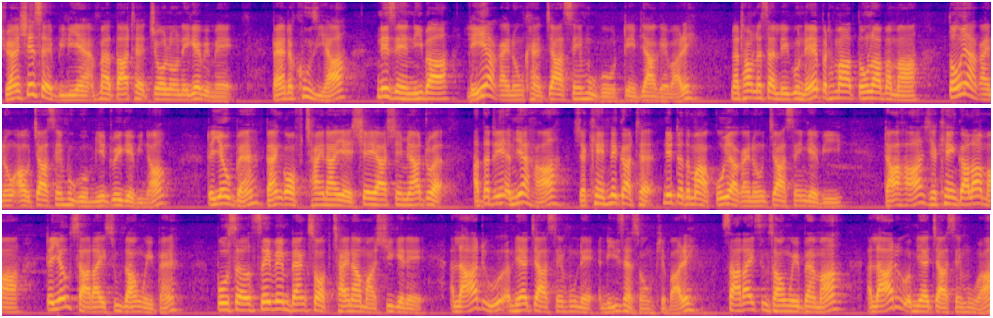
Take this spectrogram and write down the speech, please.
ယွမ်80ဘီလီယံအမှတ်သားထက်ကျော်လွန်နေခဲ့ပေမဲ့ဘဏ်တစ်ခုစီဟာနှစ်စဉ်နီးပါး400ခိုင်နှုန်းခန့်ကျဆင်းမှုကိုတင်ပြခဲ့ပါတယ်။2024ခုနှစ်ပထမ3လပတ်မှာ300ခိုင်နှုန်းအောက်ကျဆင်းမှုကိုမြင်တွေ့ခဲ့ပြီးနောက်တရုတ်ဘဏ် Bank of China ရဲ့ရှယ်ယာရှင်များအတွက်အသက်တင်အမျက်ဟာရခိုင်နှစ်ကထက်1.9ခိုင်နှုန်းကျဆင်းခဲ့ပြီးဒါဟာရခိုင်ကာလမှာ တရုတ်စာတိုက်စုဆောင်းငွေဘဏ် Postal Saving Banks of China မှာရှိခဲ့တဲ့အလားတူအမျက်ကျဆင်းမှုနဲ့အနည်းဆက်ဆုံးဖြစ်ပါတယ်။စာတိုက်စုဆောင်းငွေဘဏ်မှာအလားတူအမျက်ကျဆင်းမှုဟာ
